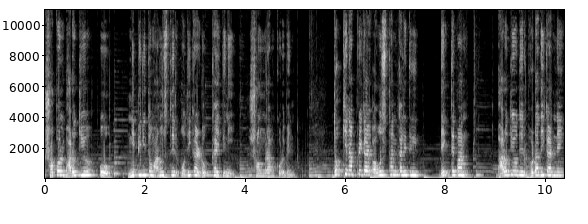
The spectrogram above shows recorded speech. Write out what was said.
সকল ভারতীয় ও নিপীড়িত মানুষদের অধিকার রক্ষায় তিনি সংগ্রাম করবেন। দক্ষিণ আফ্রিকায় অবস্থানকালে তিনি দেখতে পান, ভারতীয়দের ভোটাধিকার নেই,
